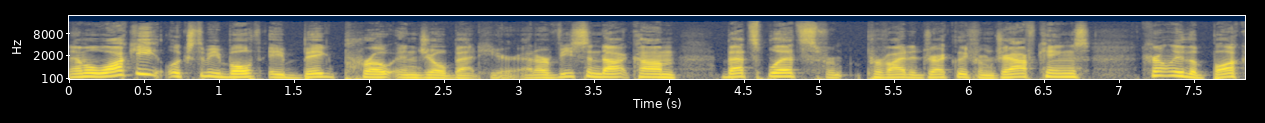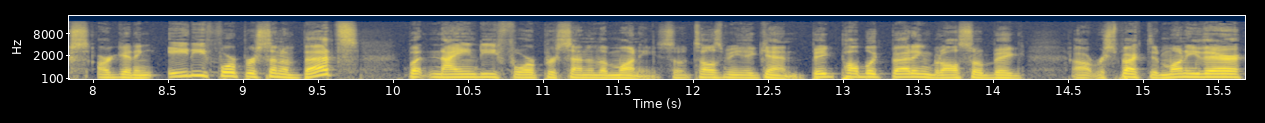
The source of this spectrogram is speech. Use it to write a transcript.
Now, Milwaukee looks to be both a big pro and Joe bet here. At our VSiN.com bet splits from, provided directly from DraftKings, currently the Bucks are getting 84% of bets, but 94% of the money. So it tells me, again, big public betting, but also big uh, respected money there.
